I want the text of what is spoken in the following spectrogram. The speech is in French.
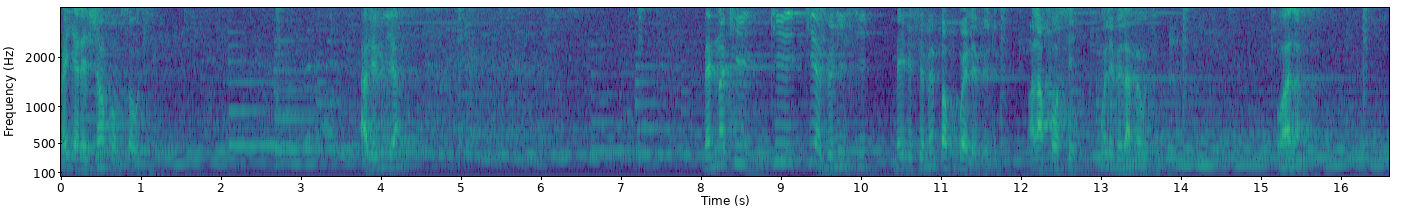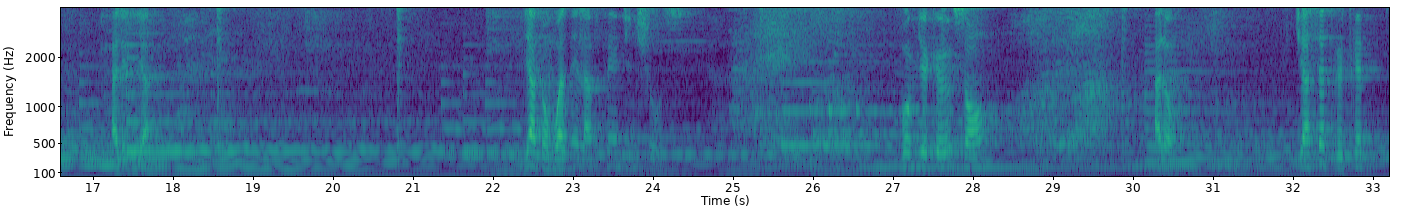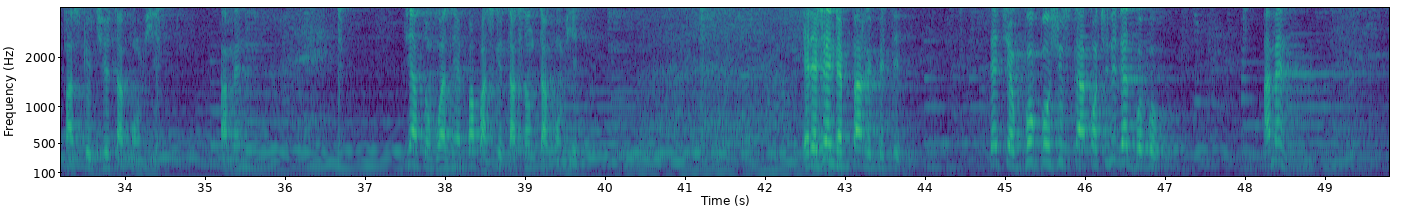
Mais il y a des gens comme ça aussi. Alléluia. Maintenant, qui, qui, qui, est venu ici, mais il ne sait même pas pourquoi il est venu. On l'a forcé. Il faut lever la main aussi. Voilà. Alléluia. Dis à ton voisin la fin d'une chose. Vaut mieux que son. Alors, tu as cette retraite parce que Dieu t'a convié. Amen. Dis à ton voisin, pas parce que ta tante t'a convié. Et les gens n'aiment pas répéter. C'est tu es bobo jusqu'à continuer d'être bobo. Amen.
